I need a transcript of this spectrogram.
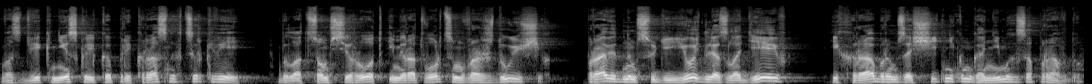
воздвиг несколько прекрасных церквей, был отцом сирот и миротворцем враждующих, праведным судьей для злодеев – и храбрым защитником гонимых за правду.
